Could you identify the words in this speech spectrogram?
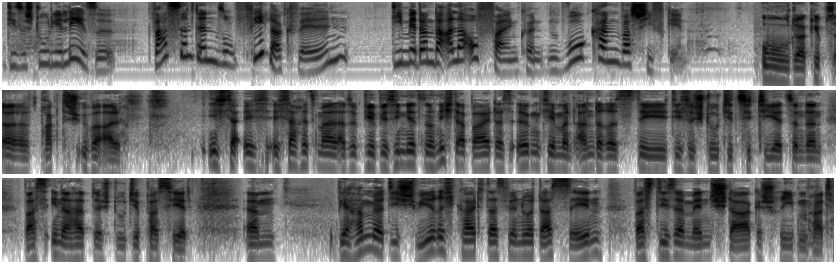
diese Studie lese, was sind denn so Fehlerquellen, die mir dann da alle auffallen könnten? Wo kann was schiefgehen? Oh, da gibt's äh, praktisch überall. Ich, ich, ich sage jetzt mal, also wir, wir sind jetzt noch nicht dabei, dass irgendjemand anderes die, diese Studie zitiert, sondern was innerhalb der Studie passiert. Ähm, wir haben ja die Schwierigkeit, dass wir nur das sehen, was dieser Mensch da geschrieben hat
